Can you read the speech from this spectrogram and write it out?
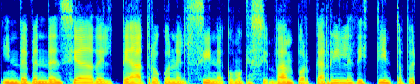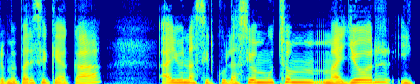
independencia del teatro con el cine, como que van por carriles distintos, pero me parece que acá hay una circulación mucho mayor y,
